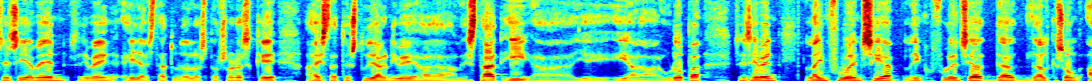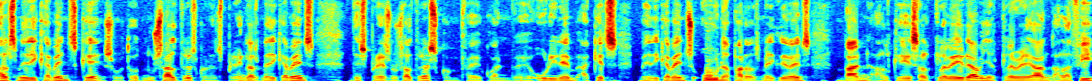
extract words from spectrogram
senzillament, senzillament ell ha estat una les persones que ha estat estudiant a nivell a l'Estat i, a, i, i a Europa, senzillament la influència, la influència de, del que són els medicaments que, sobretot nosaltres, quan ens prenem els medicaments, després nosaltres, com fe, quan urinem aquests medicaments, una part dels medicaments van al que és el clavegram i el clavegram a la fi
